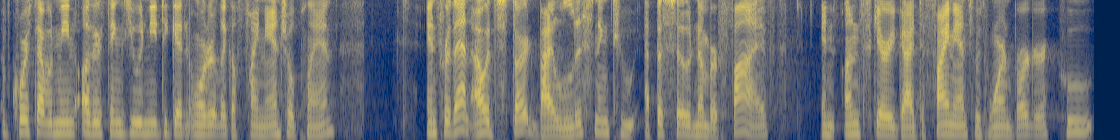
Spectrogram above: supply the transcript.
Of course, that would mean other things you would need to get in order, like a financial plan. And for that, I would start by listening to episode number five, An Unscary Guide to Finance with Warren Berger, who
